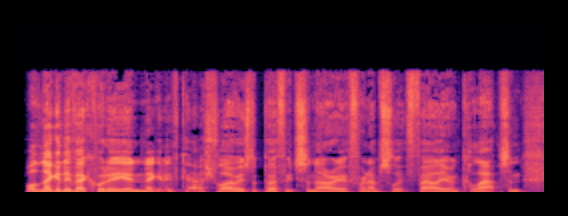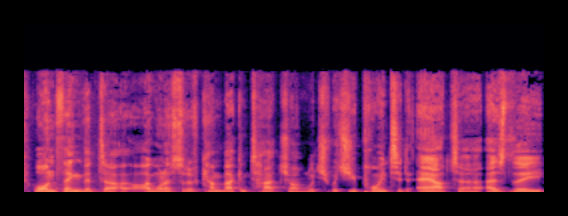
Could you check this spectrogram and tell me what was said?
Well, negative equity and negative cash flow is the perfect scenario for an absolute failure and collapse. And one thing that uh, I want to sort of come back and touch on, which which you pointed out uh, as the,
